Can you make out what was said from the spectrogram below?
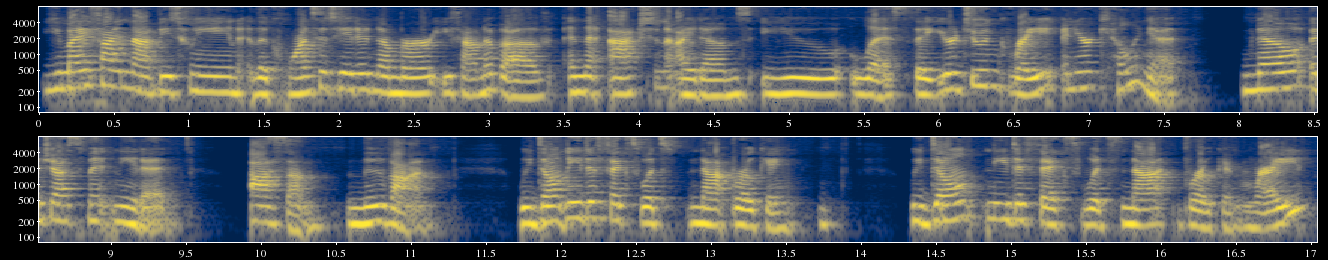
you might find that between the quantitative number you found above and the action items you list that you're doing great and you're killing it. No adjustment needed. Awesome. Move on. We don't need to fix what's not broken. We don't need to fix what's not broken, right?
